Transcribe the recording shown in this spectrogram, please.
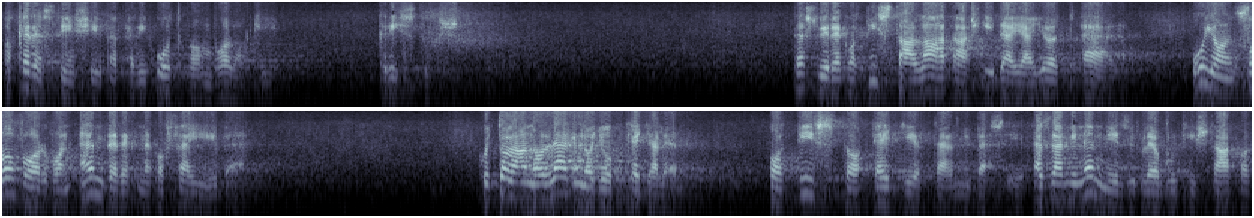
A kereszténységben pedig ott van valaki, Krisztus. Testvérek, a tisztán látás ideje jött el. Olyan zavar van embereknek a fejébe, hogy talán a legnagyobb kegyelem a tiszta, egyértelmű beszéd. Ezzel mi nem nézzük le a buddhistákat.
